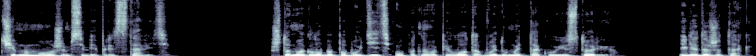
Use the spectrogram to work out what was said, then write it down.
чем мы можем себе представить. Что могло бы побудить опытного пилота выдумать такую историю? Или даже так.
